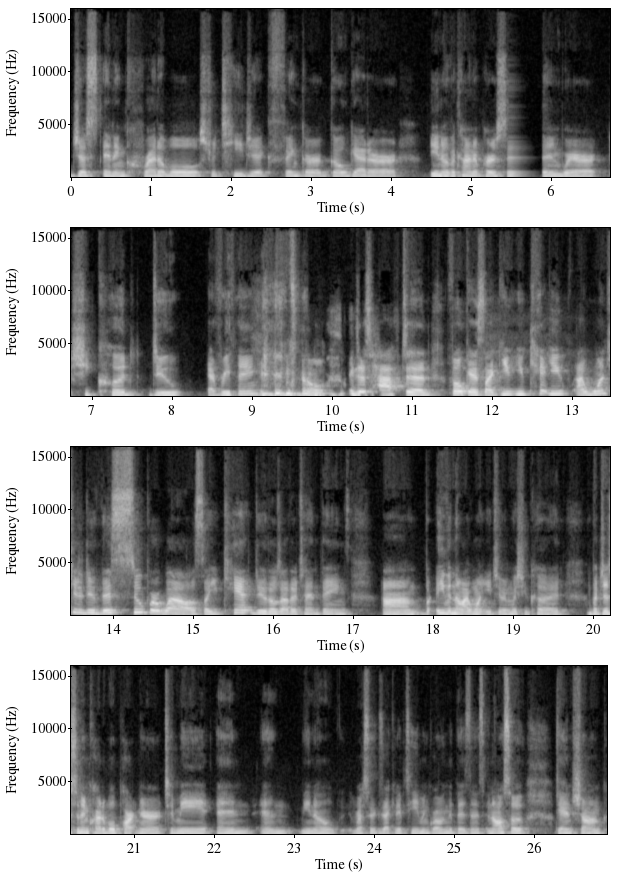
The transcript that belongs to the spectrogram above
just an incredible strategic thinker, go getter, you know, the kind of person where she could do everything. So we just have to focus like you you can't you i want you to do this super well so you can't do those other 10 things um, but even though I want you to and wish you could, but just an incredible partner to me and and you know rest of the executive team and growing the business, and also Dan Shunk,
